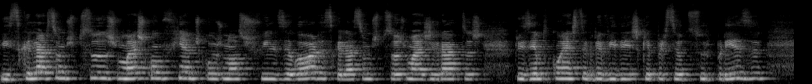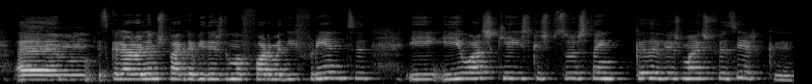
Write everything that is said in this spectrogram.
E se calhar somos pessoas mais confiantes com os nossos filhos agora, se calhar somos pessoas mais gratas, por exemplo, com esta gravidez que apareceu de surpresa. Um, se calhar olhamos para a gravidez de uma forma diferente e, e, eu acho que é isto que as pessoas têm cada vez mais fazer, que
